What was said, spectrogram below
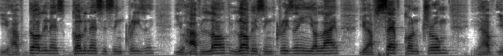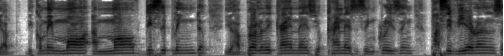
You have godliness, godliness is increasing. You have love, love is increasing in your life. You have self-control. You have you are becoming more and more disciplined. You have brotherly kindness. Your kindness is increasing. Perseverance,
